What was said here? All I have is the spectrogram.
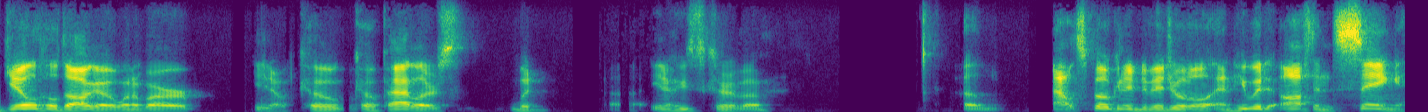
Gil Hidalgo, one of our you know co co paddlers, would uh, you know he's sort of a, a outspoken individual, and he would often sing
